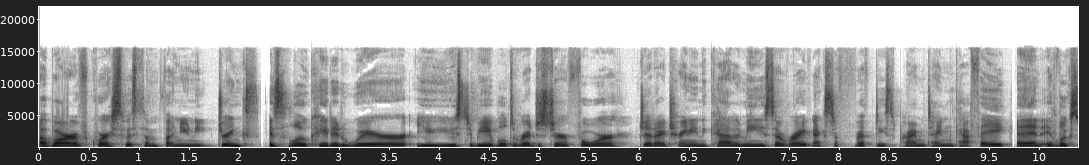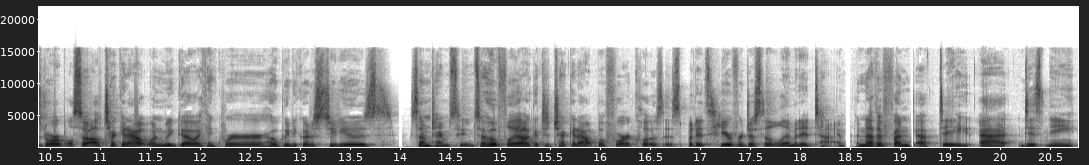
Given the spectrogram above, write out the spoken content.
a bar, of course, with some fun, unique drinks. It's located where you used to be able to register for Jedi Training Academy, so right next to 50's Primetime Cafe. And it looks adorable, so I'll check it out when we go. I think we're hoping to go to studios sometime soon. So hopefully I'll get to check it out before it closes, but it's here for just a limited time. Another fun update at Disney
